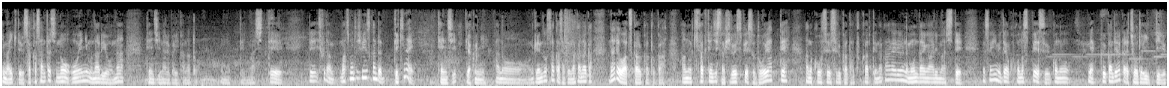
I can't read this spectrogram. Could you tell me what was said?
今生きている作家さんたちの応援にもなるような展示になればいいかなと思っていましてで普段松本市美術館ではできない展示逆にあの現存作家さんってなかなか誰を扱うかとかあの企画展示室の広いスペースをどうやってあの構成するかだとかってなかなかいろいろな問題がありましてそういう意味ではここのスペースこの、ね、空間でやるからちょうどいいっていう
